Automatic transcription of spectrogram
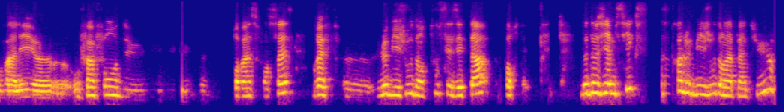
on va aller euh, au fin fond du, province française. Bref, euh, le bijou dans tous ses états portés. Le deuxième cycle, sera le bijou dans la peinture.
